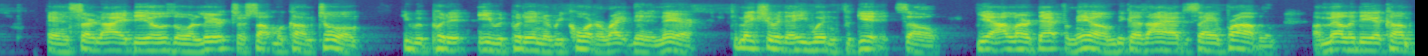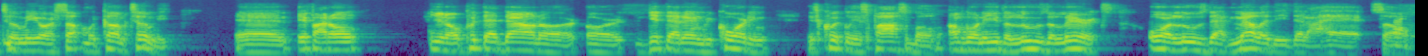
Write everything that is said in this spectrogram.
and certain ideals or lyrics or something would come to him. He would put it, he would put it in the recorder right then and there to make sure that he wouldn't forget it. So yeah, I learned that from him because I had the same problem. A melody would come to me or something would come to me. And if I don't, you know, put that down or or get that in recording, as quickly as possible, I'm going to either lose the lyrics or lose that melody that I had. So, right.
